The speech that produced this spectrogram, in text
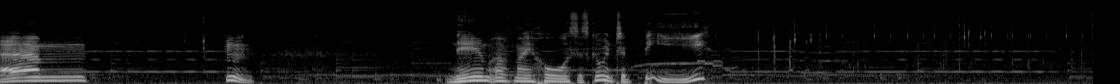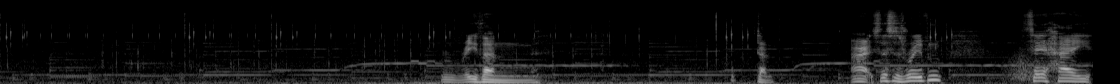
Um... Hmm. Name of my horse is going to be... Raven. Done. Alright, so this is Raven. Say hi,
